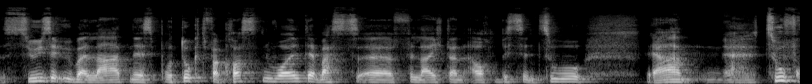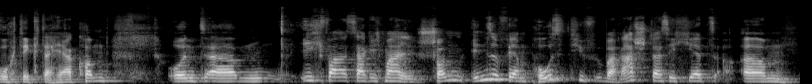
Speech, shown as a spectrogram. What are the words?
süße überladenes Produkt verkosten wollte, was äh, vielleicht dann auch ein bisschen zu ja äh, zu fruchtig daherkommt. Und ähm, ich war, sag ich mal, schon insofern positiv überrascht, dass ich jetzt ähm,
